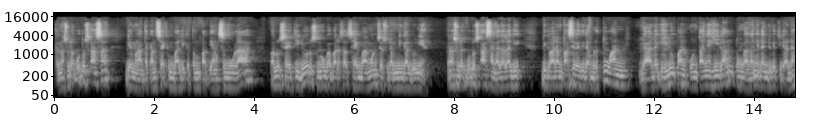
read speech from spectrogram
Karena sudah putus asa, dia mengatakan saya kembali ke tempat yang semula, lalu saya tidur, semoga pada saat saya bangun saya sudah meninggal dunia. Karena sudah putus asa, nggak ada lagi di padang pasir yang tidak bertuan, nggak ada kehidupan, untanya hilang, tunggangannya dan juga tidak ada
